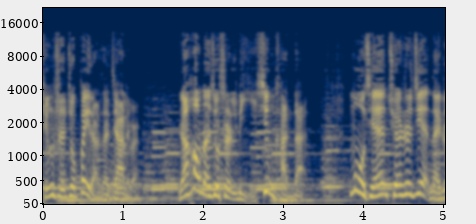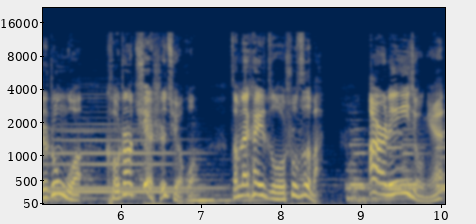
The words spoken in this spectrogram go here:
平时就备点在家里边。然后呢，就是理性看待。目前全世界乃至中国口罩确实缺货，咱们来看一组数字吧。二零一九年，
